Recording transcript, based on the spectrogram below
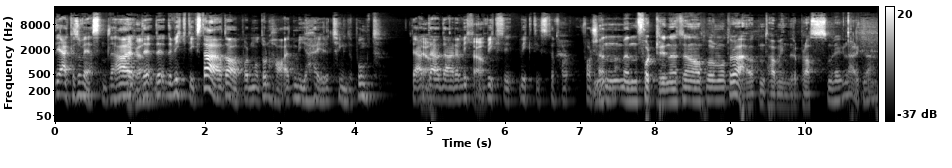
det er ikke så vesentlig her. Okay. Det, det, det viktigste er at outboard-motoren har et mye høyere tyngdepunkt. Det er, Ja. det er, det er den vik, Ja. viktig, viktigste for, Men, forskjellen. men fortrinnet til en outboard-motor er jo at den tar mindre plass som regel, er det ikke det?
